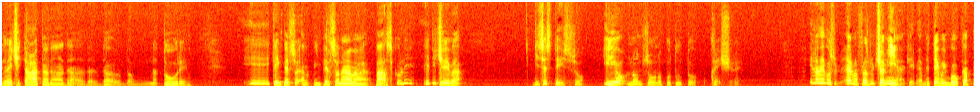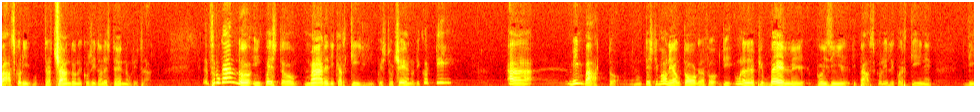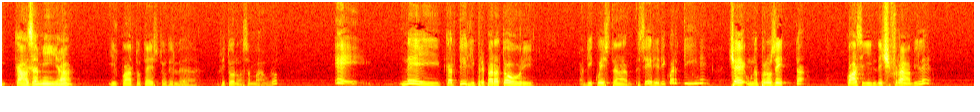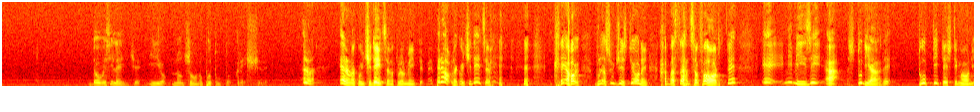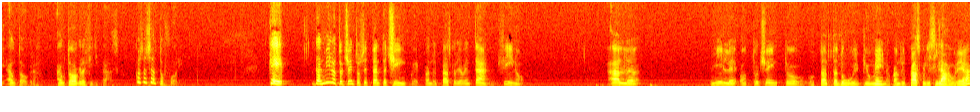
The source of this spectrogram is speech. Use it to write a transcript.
recitata da, da, da, da un attore che imperso- impersonava Pascoli e diceva di se stesso io non sono potuto crescere. E era una frasuccia mia che mettevo in bocca a Pascoli tracciandone così dall'esterno un ritratto. Frugando in questo mare di cartigli, in questo oceano di cartigli, ah, mi imbatto in un testimone autografo di una delle più belle poesie di Pascoli, le quartine di Casa Mia, il quarto testo del Ritorno a San Mauro, e nei cartigli preparatori di questa serie di quartine c'è una prosetta quasi indecifrabile dove si legge io non sono potuto crescere. Allora, era una coincidenza naturalmente, però la coincidenza creò una suggestione abbastanza forte e mi misi a studiare tutti i testimoni autografi di Pasqua. Cosa saltò fuori? che dal 1875, quando il Pascoli aveva 20 anni, fino al 1882 più o meno, quando il Pascoli si laurea,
